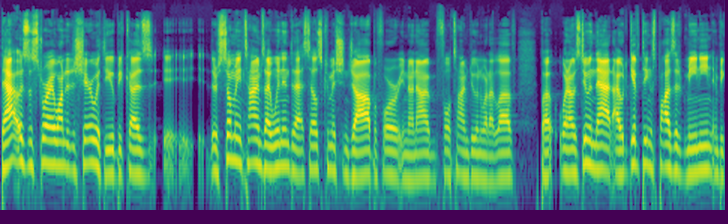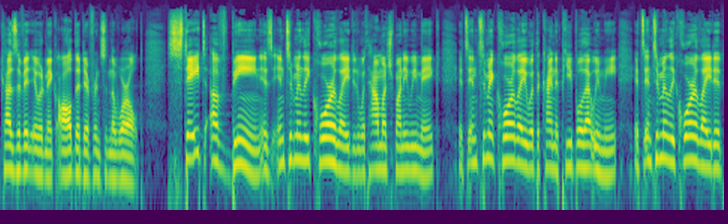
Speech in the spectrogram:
that was the story I wanted to share with you because it, there's so many times I went into that sales commission job before, you know, now I'm full time doing what I love. But when I was doing that, I would give things positive meaning, and because of it, it would make all the difference in the world. State of being is intimately correlated with how much money we make. It's intimately correlated with the kind of people that we meet. It's intimately correlated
